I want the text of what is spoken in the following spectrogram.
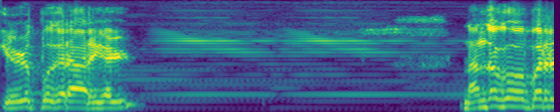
எழுப்புகிறார்கள். நந்தகோபர்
